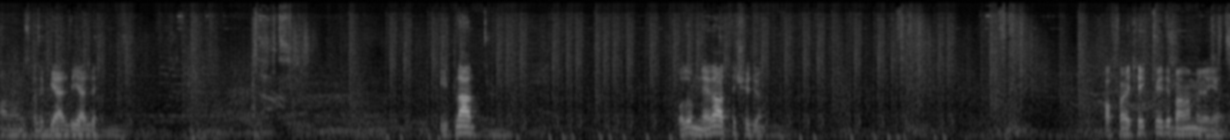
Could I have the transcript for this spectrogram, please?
Anamız hadi geldi geldi. Git lan. Oğlum nereye ateş ediyorsun? Kafaya tekmedi bana mı öyle geldi?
